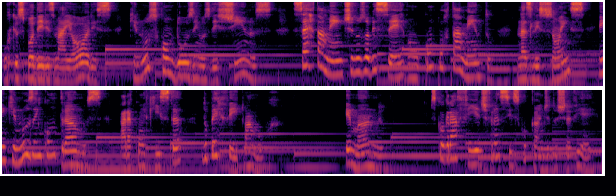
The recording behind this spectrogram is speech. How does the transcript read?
porque os poderes maiores que nos conduzem os destinos certamente nos observam o comportamento nas lições em que nos encontramos para a conquista do perfeito amor. Emmanuel Psicografia de Francisco Cândido Xavier.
